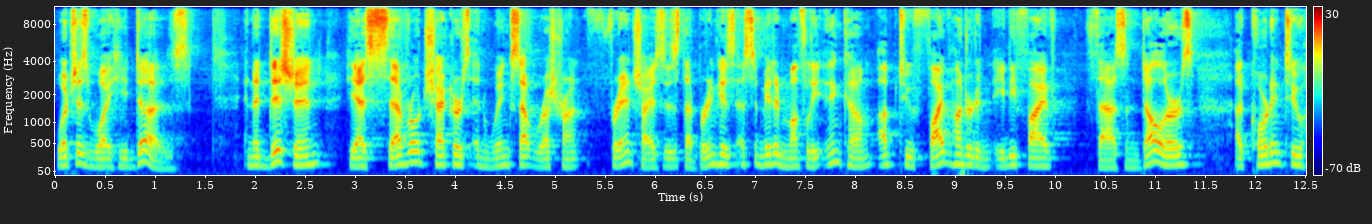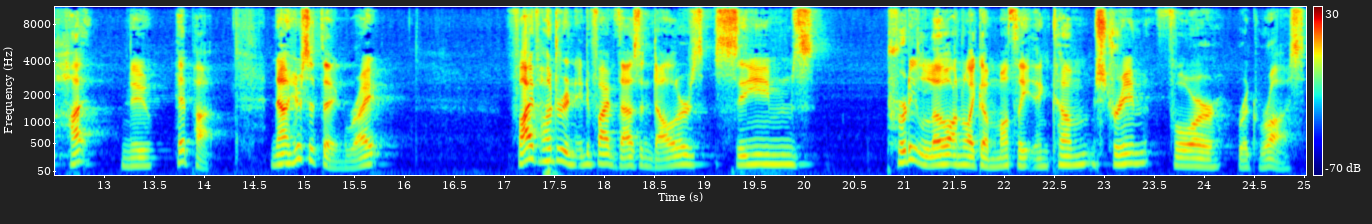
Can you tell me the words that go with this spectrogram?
which is what he does. In addition, he has several Checkers and wings Wingstop restaurant franchises that bring his estimated monthly income up to $585,000 according to Hot New Hip Hop. Now here's the thing, right? $585,000 seems pretty low on like a monthly income stream for Rick Ross.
